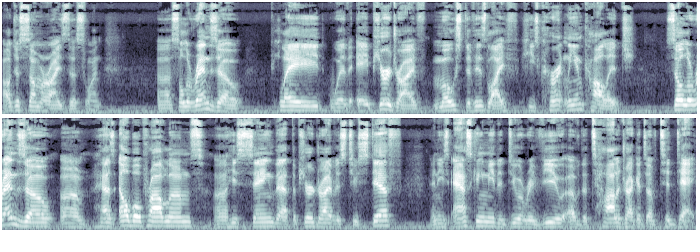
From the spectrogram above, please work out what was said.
I'll just summarize this one. Uh, so, Lorenzo played with a pure drive most of his life. He's currently in college. So Lorenzo um, has elbow problems. Uh, he's saying that the pure drive is too stiff and he's asking me to do a review of the college rackets of today.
